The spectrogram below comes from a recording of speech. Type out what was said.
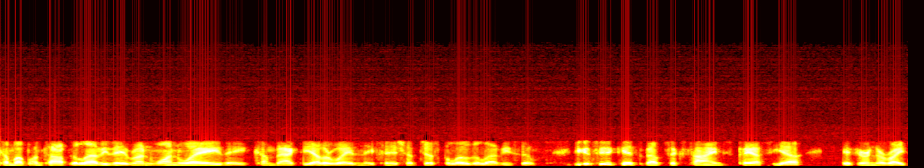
Come up on top of the levee, they run one way, they come back the other way, and they finish up just below the levee. So you can see the kids about six times pass you if you're in the right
